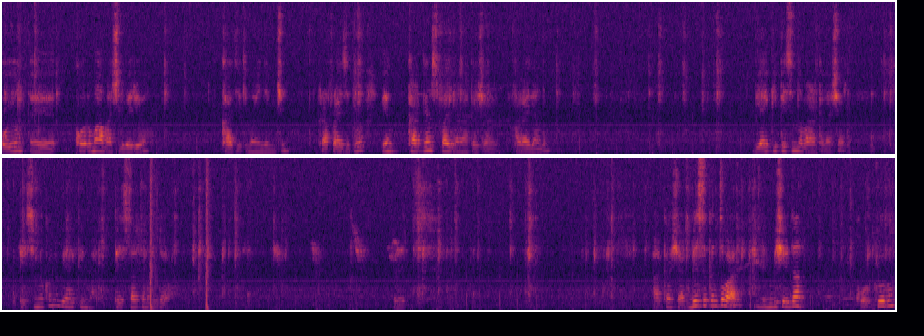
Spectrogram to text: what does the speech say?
Oyun e, koruma amaçlı veriyor. Katil kim oynadığım için. Craft Rise yapıyor. Benim karakterim Spiderman arkadaşlar. Parayla aldım. VIP pesim de var arkadaşlar. Pesim yok ama VIP'm var. Pes zaten oyunda yok. Evet. Arkadaşlar bir sıkıntı var. Bir şeyden korkuyorum.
